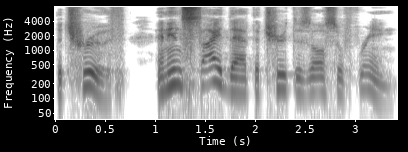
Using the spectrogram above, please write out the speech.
the truth. And inside that, the truth is also freeing.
